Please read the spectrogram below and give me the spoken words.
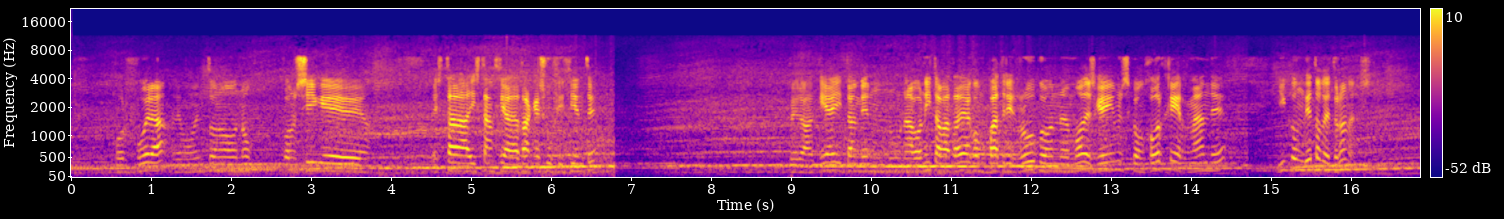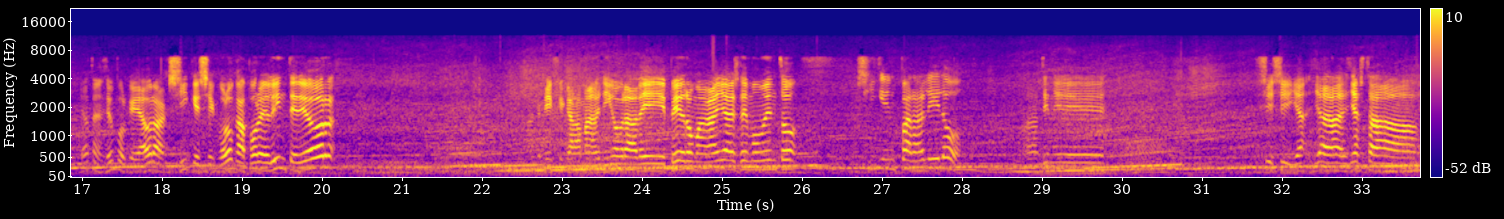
por fuera. De momento no, no consigue esta distancia de ataque suficiente. Pero aquí hay también una bonita batalla con Patrick Roux, con Modes Games, con Jorge Hernández y con Gueto Petronas. Y atención porque ahora sí que se coloca por el interior. Magnífica la maniobra de Pedro Magallas de momento. Sigue en paralelo. Ahora tiene... Sí, sí, ya, ya, ya está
